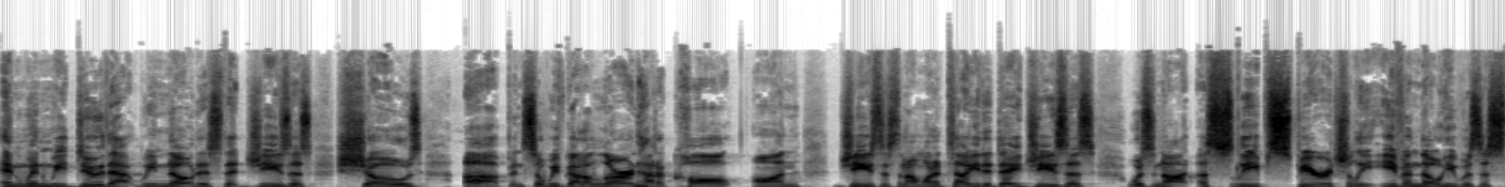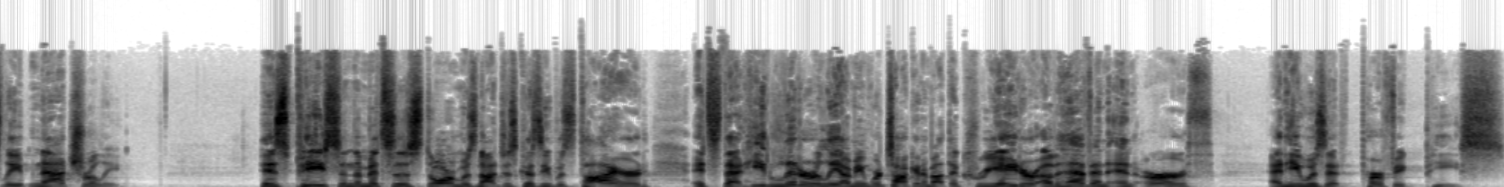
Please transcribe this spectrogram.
And when we do that, we notice that Jesus shows up. And so we've got to learn how to call on Jesus. And I want to tell you today, Jesus was not asleep spiritually, even though he was asleep naturally. His peace in the midst of the storm was not just because he was tired, it's that he literally, I mean, we're talking about the creator of heaven and earth, and he was at perfect peace.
